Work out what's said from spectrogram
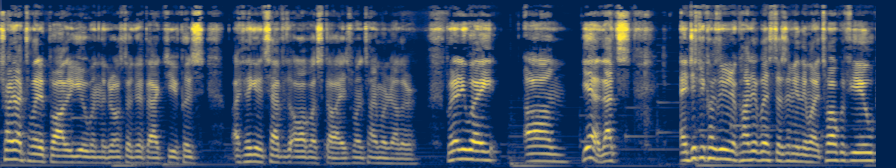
try not to let it bother you when the girls don't get back to you, because I think it's happened to all of us guys one time or another. But anyway, um, yeah, that's. And just because they're in your contact list doesn't mean they want to talk with you.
